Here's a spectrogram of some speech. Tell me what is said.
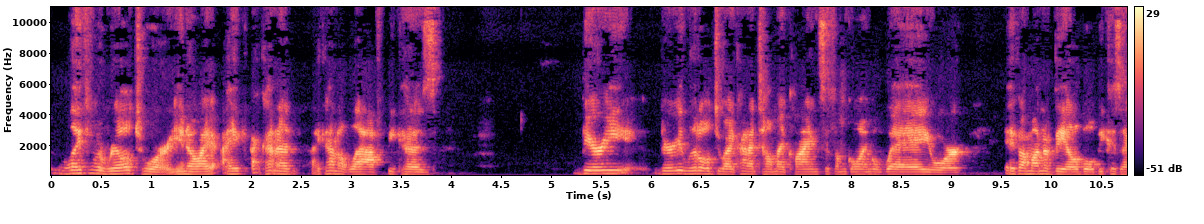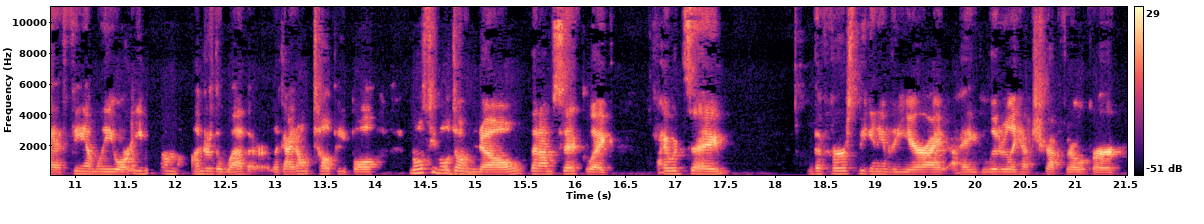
life of a realtor. You know, I I kind of I kind of laugh because very very little do I kind of tell my clients if I'm going away or if I'm unavailable because I have family or even if I'm under the weather. Like I don't tell people. Most people don't know that I'm sick. Like I would say, the first beginning of the year, I I literally had strep throat for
